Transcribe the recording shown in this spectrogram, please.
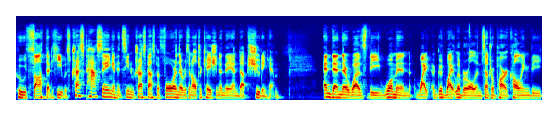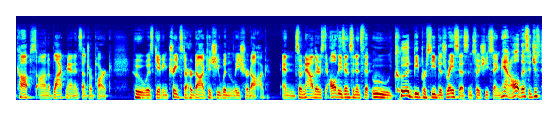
who thought that he was trespassing and had seen him trespass before, and there was an altercation and they end up shooting him. And then there was the woman, white, a good white liberal in Central Park, calling the cops on a black man in Central Park who was giving treats to her dog because she wouldn't leash her dog. And so now there's all these incidents that ooh could be perceived as racist. And so she's saying, man, all this it just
